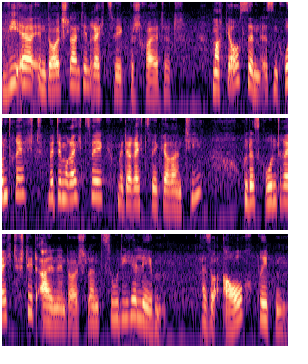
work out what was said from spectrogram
wie er in Deutschland den Rechtsweg beschreitet. Macht ja auch Sinn. Ist ein Grundrecht mit dem Rechtsweg, mit der Rechtsweggarantie. Und das Grundrecht steht allen in Deutschland zu, die hier leben. Also auch Briten.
